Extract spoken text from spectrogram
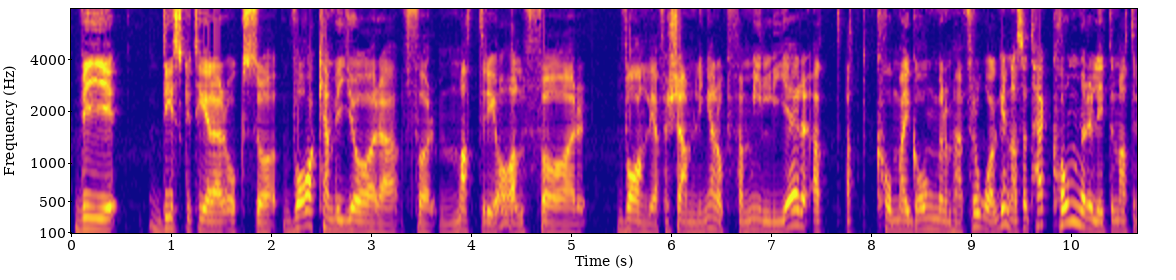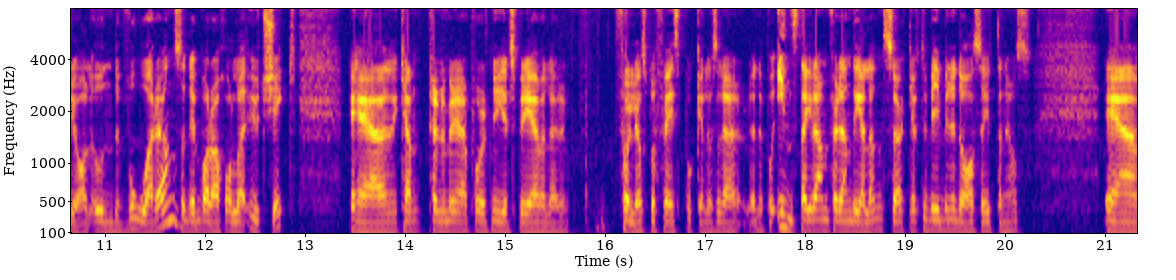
Vi diskuterar också vad kan vi göra för material för vanliga församlingar och familjer att, att komma igång med de här frågorna. Så att här kommer det lite material under våren, så det är bara att hålla utkik. Eh, ni kan prenumerera på vårt nyhetsbrev eller följa oss på Facebook eller sådär, eller på Instagram för den delen. Sök efter Bibeln idag så hittar ni oss. Eh,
